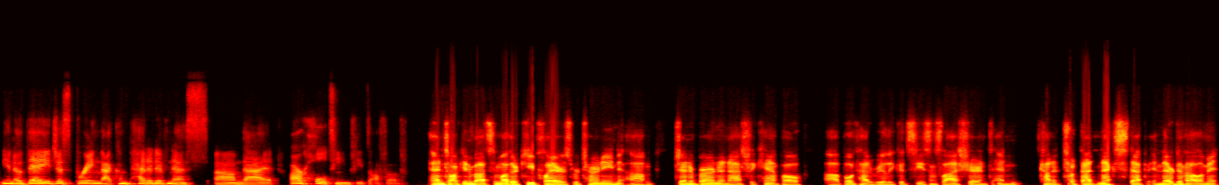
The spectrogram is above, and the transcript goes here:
you know they just bring that competitiveness um, that our whole team feeds off of. And talking about some other key players returning, um, Jenna Byrne and Ashley Campo uh, both had really good seasons last year and, and kind of took that next step in their development.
